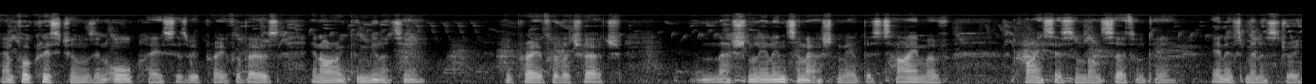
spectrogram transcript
and for Christians in all places. We pray for those in our own community. We pray for the church nationally and internationally at this time of crisis and uncertainty in its ministry,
